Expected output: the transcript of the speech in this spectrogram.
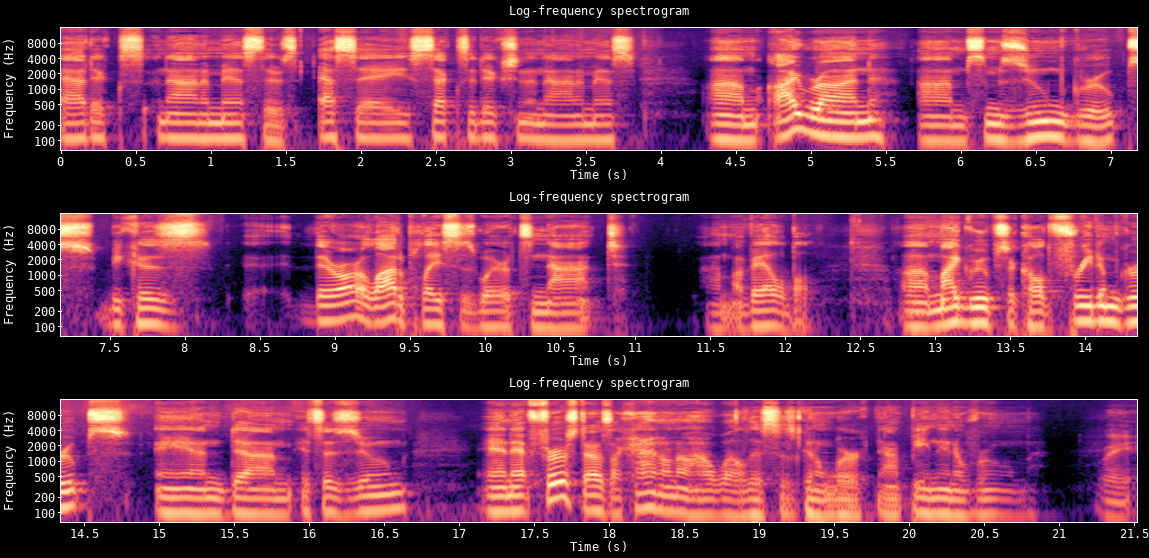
Addicts Anonymous. There's SA, Sex Addiction Anonymous. Um, I run um, some Zoom groups because there are a lot of places where it's not um, available. Uh, my groups are called Freedom Groups, and um, it's a Zoom. And at first, I was like, I don't know how well this is going to work, not being in a room. Right.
